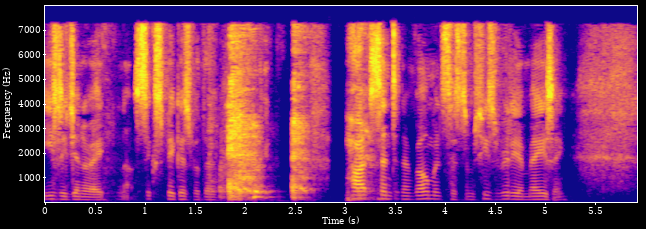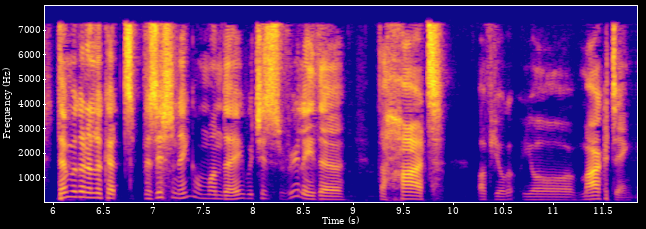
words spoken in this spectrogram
easily generate you know, six figures with a heart-centered enrollment system. She's really amazing. Then we're going to look at positioning on one day, which is really the the heart of your your marketing,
